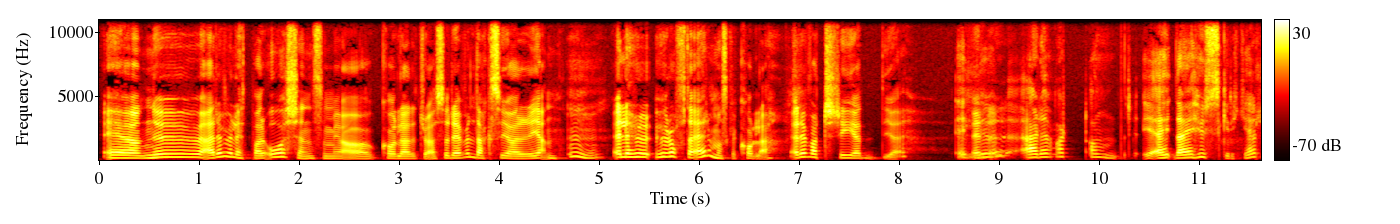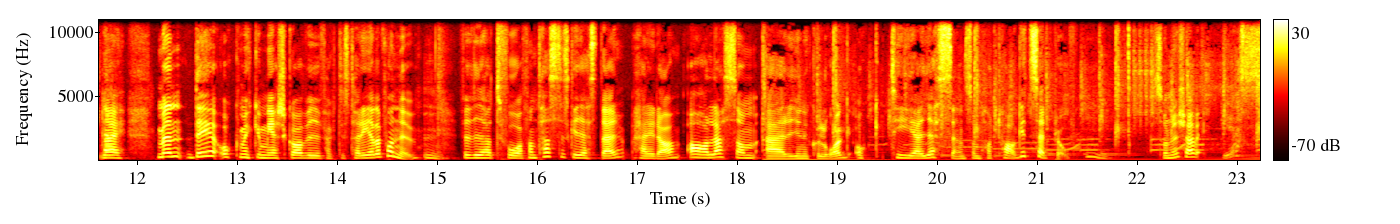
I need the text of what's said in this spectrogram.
Eh, Nå er det vel et par år siden som jeg sjekket, tror jag. Så det er vel dags å gjøre det igjen. Eller hvor ofte er det man skal kolla? Er det hvert tredje? Eller, er det hvert andre jeg, Nei, jeg husker ikke helt. Nei, Nej, men det och mycket mer ska vi faktiskt ta reda på nu. För vi har två fantastiska gäster här idag. Ala som är gynekolog och Thea Jessen som har tagit cellprov. Så nu kör vi. Yes.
